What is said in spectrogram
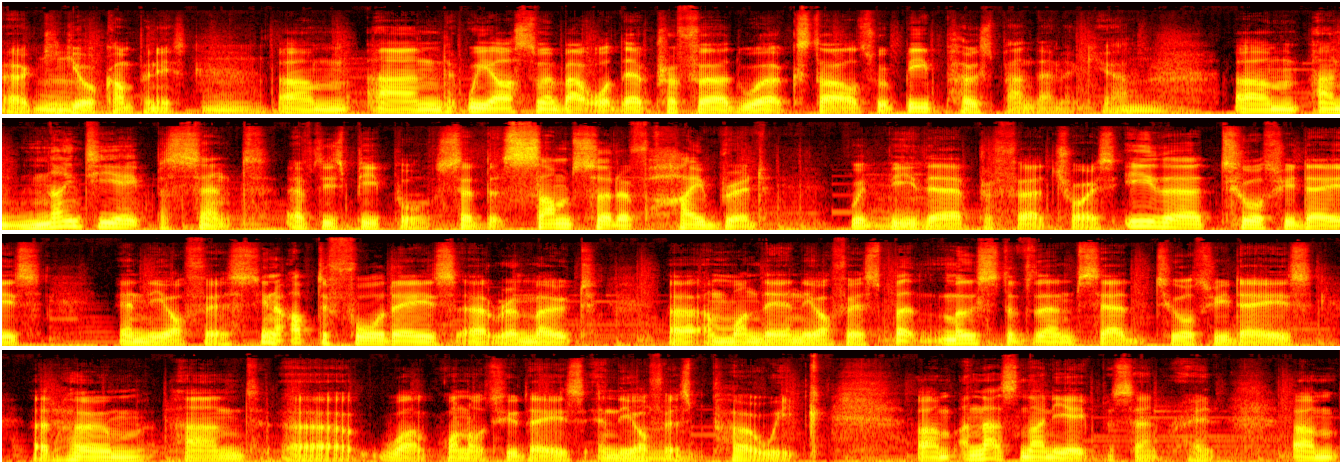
uh, kigyo mm. companies. Mm. Um, and we asked them about what their preferred work styles would be post-pandemic. Yeah. Mm. Um, and 98% of these people said that some sort of hybrid would be mm. their preferred choice, either two or three days in the office, you know, up to four days uh, remote uh, and one day in the office. But most of them said two or three days at home and uh, one, or two days in the office mm. per week. Um, and that's 98%, right? Um,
